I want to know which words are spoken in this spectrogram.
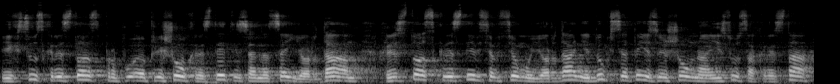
Ісус Христос пропо- прийшов хреститися на цей Йордан. Христос хрестився в цьому Йордані. Дух Святий зійшов на Ісуса Христа.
